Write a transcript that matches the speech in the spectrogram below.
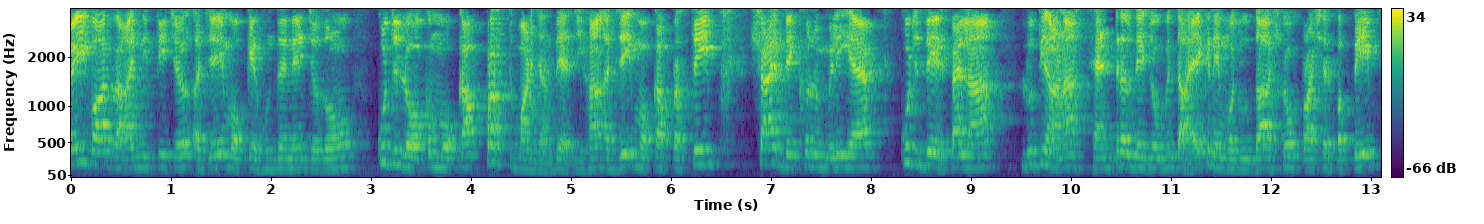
ਕਈ ਵਾਰ ਰਾਜਨੀਤੀ 'ਚ ਅਜਿਹੇ ਮੌਕੇ ਹੁੰਦੇ ਨੇ ਜਦੋਂ ਕੁਝ ਲੋਕ ਮੌਕਾ ਪ੍ਰਸਤ ਬਣ ਜਾਂਦੇ ਆ। ਜੀ ਹਾਂ, ਅਜਿਹੀ ਮੌਕਾ ਪ੍ਰਸਤੀ ਸ਼ਾਇਦ ਦੇਖਣ ਨੂੰ ਮਿਲੀ ਹੈ। ਕੁਝ ਦੇਰ ਪਹਿਲਾਂ ਲੁਧਿਆਣਾ ਸੈਂਟਰਲ ਦੇ ਜੋ ਵਿਧਾਇਕ ਨੇ ਮੌਜੂਦਾ ਅਸ਼ੋਕ ਪ੍ਰਾਸ਼ਰ ਪੱਪੀ,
